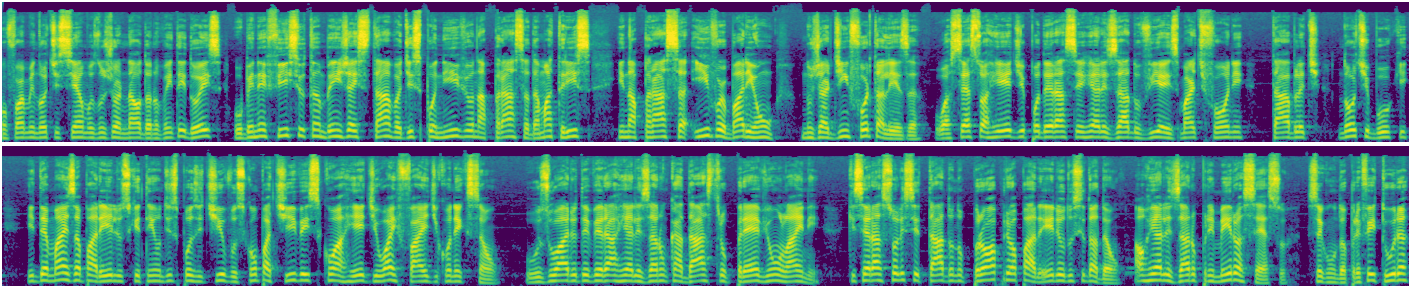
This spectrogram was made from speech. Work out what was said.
Conforme noticiamos no Jornal da 92, o benefício também já estava disponível na Praça da Matriz e na Praça Ivor Barion, no Jardim Fortaleza. O acesso à rede poderá ser realizado via smartphone, tablet, notebook e demais aparelhos que tenham dispositivos compatíveis com a rede Wi-Fi de conexão. O usuário deverá realizar um cadastro prévio online que será solicitado no próprio aparelho do cidadão ao realizar o primeiro acesso. Segundo a Prefeitura,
